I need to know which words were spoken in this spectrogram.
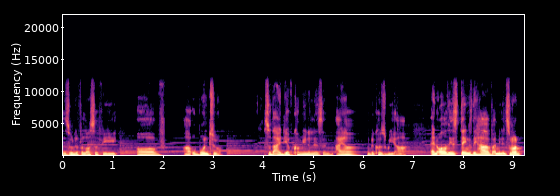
the Zulu philosophy of uh, Ubuntu. So the idea of communalism, I am because we are. And all of these things, they have, I mean, it's not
